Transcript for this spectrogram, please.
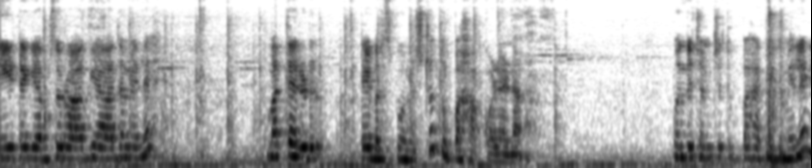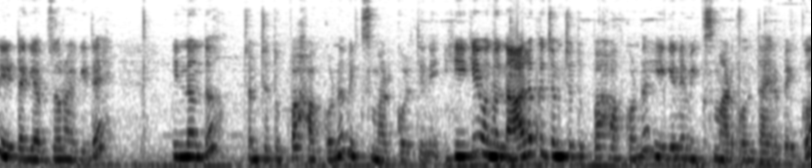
ನೀಟಾಗಿ ಅಬ್ಸರ್ವ್ ಆಗಿ ಆದ ಮೇಲೆ ಮತ್ತೆರಡು ಟೇಬಲ್ ಸ್ಪೂನಷ್ಟು ತುಪ್ಪ ಹಾಕ್ಕೊಳ್ಳೋಣ. ಒಂದು ಚಮಚ ತುಪ್ಪ ಹಾಕಿದ ಮೇಲೆ ನೀಟಾಗಿ ಅಬ್ಸರ್ವ್ ಆಗಿದೆ. ಇನ್ನೊಂದು ಚಮಚ ತುಪ್ಪ ಹಾಕ್ಕೊಂಡು ಮಿಕ್ಸ್ ಮಾಡ್ಕೊಳ್ತೀನಿ. ಹೀಗೆ ಒಂದು ನಾಲ್ಕು ಚಮಚ ತುಪ್ಪ ಹಾಕ್ಕೊಂಡು ಹೀಗೇನೆ ಮಿಕ್ಸ್ ಮಾಡ್ಕೊತಾ ಇರಬೇಕು.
